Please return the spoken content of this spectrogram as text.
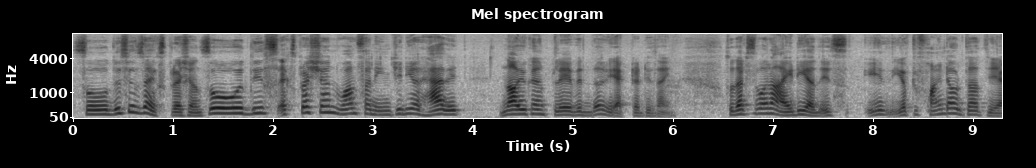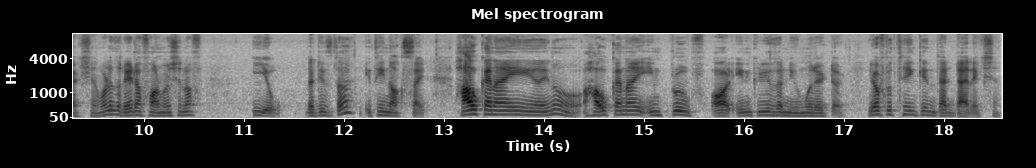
So, this is the expression. So, this expression once an engineer have it, now you can play with the reactor design. So, that is one idea this is you have to find out the reaction, what is the rate of formation of EO that is the ethene oxide. How can I uh, you know how can I improve or increase the numerator? You have to think in that direction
